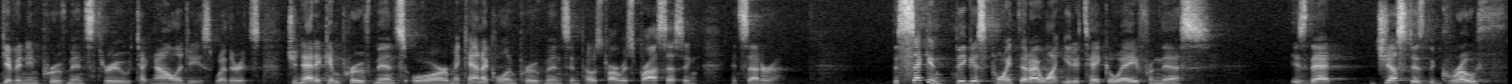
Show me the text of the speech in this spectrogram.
given improvements through technologies, whether it's genetic improvements or mechanical improvements in post-harvest processing, et cetera. The second biggest point that I want you to take away from this is that just as the growth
